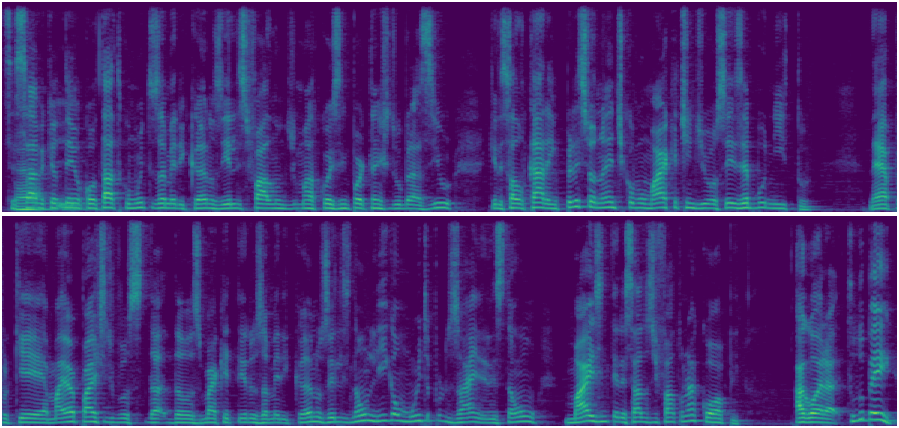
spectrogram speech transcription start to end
Você é, sabe que eu e... tenho contato com muitos americanos e eles falam de uma coisa importante do Brasil, que eles falam, cara, é impressionante como o marketing de vocês é bonito, né? Porque a maior parte de da, dos marqueteiros americanos, eles não ligam muito pro design, eles estão mais interessados de fato na copy. Agora, tudo bem,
